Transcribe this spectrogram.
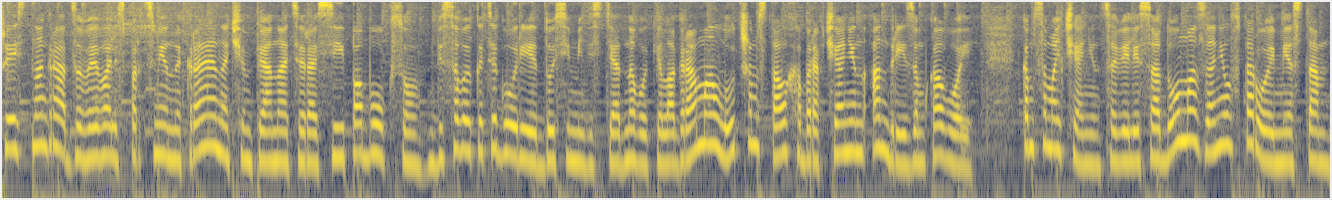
Шесть наград завоевали спортсмены края на чемпионате России по боксу. В весовой категории до 71 килограмма лучшим стал хабаровчанин Андрей Замковой. Комсомольчанин Савелий Садома занял второе место.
